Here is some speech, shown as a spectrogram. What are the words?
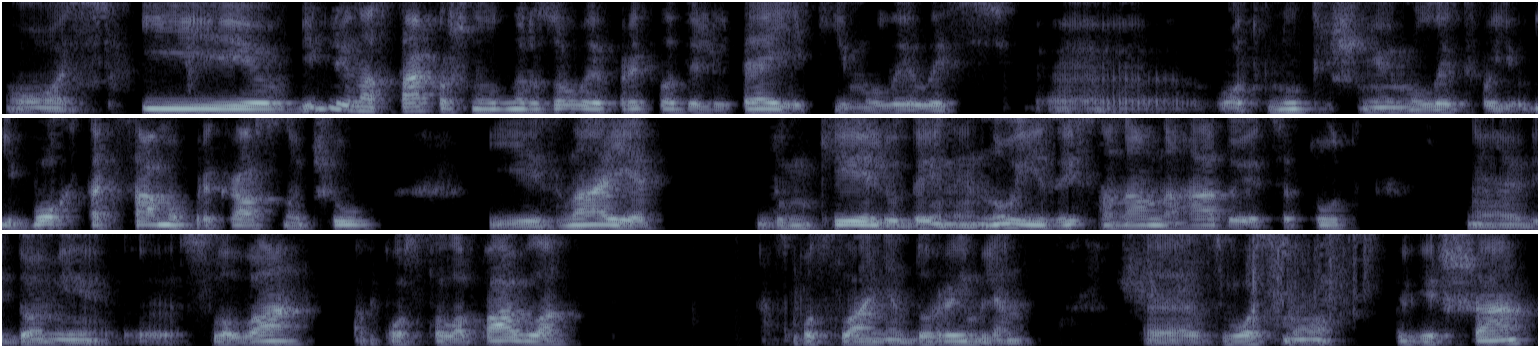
Ось і в Біблії у нас також неодноразово є приклади людей, які молились е, от внутрішньою молитвою, і Бог так само прекрасно чув і знає думки людини. Ну і звісно, нам нагадується тут е, відомі е, слова апостола Павла з послання до римлян е, з восьмого вірша.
